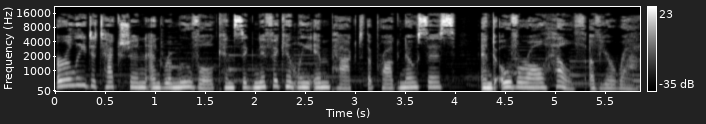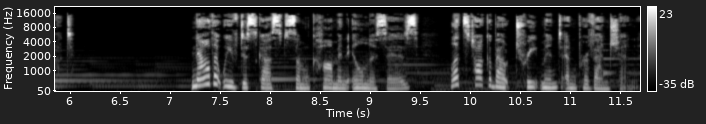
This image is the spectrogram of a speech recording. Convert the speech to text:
Early detection and removal can significantly impact the prognosis and overall health of your rat. Now that we've discussed some common illnesses, let's talk about treatment and prevention.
